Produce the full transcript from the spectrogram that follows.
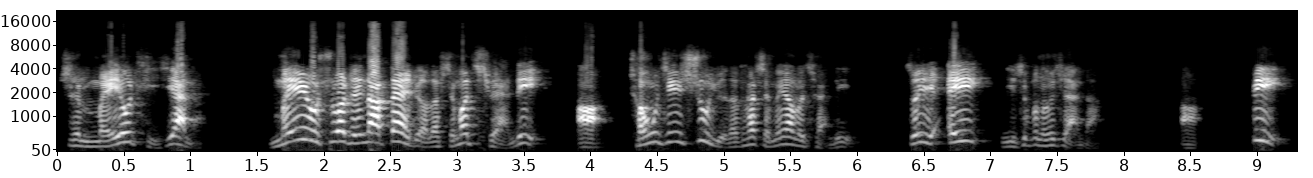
是没有体现的，没有说人大代表的什么权利啊，重新授予了他什么样的权利，所以 A 你是不能选的啊。B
